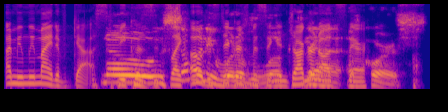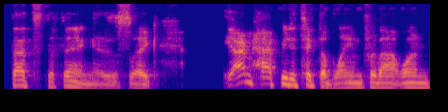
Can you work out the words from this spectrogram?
I mean, we might have guessed No, because it's like, oh, the sticker's missing and looked. Juggernaut's yeah, there. Of course, that's the thing. Is like, I'm happy to take the blame for that one.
